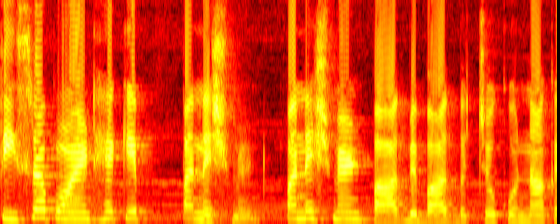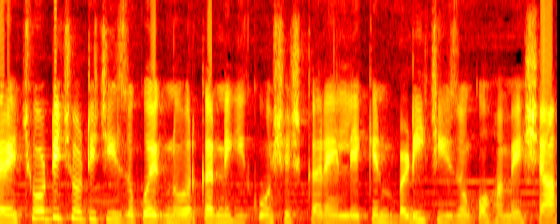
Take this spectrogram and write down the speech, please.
तीसरा पॉइंट है कि पनिशमेंट पनिशमेंट बाद बे बाद बच्चों को ना करें। छोटी छोटी चीज़ों को इग्नोर करने की कोशिश करें, लेकिन बड़ी चीज़ों को हमेशा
